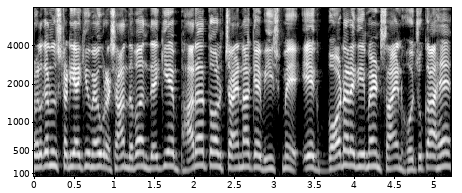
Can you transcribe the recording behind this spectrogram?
वेलकम टू स्टडी आई मैं हूँ प्रशांत धवन। देखिए, भारत और चाइना के बीच में एक बॉर्डर एग्रीमेंट साइन हो चुका है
